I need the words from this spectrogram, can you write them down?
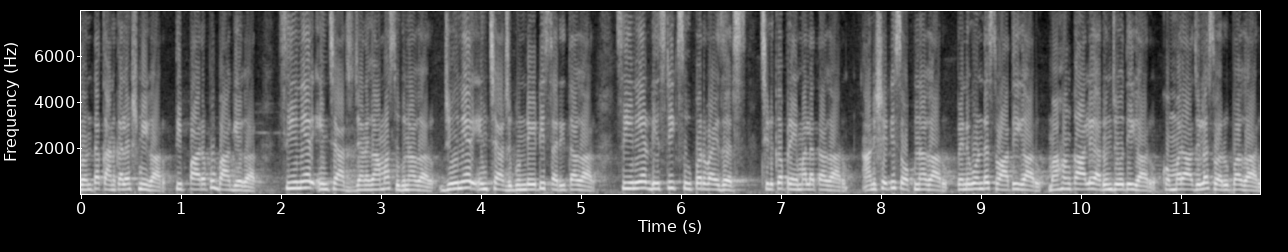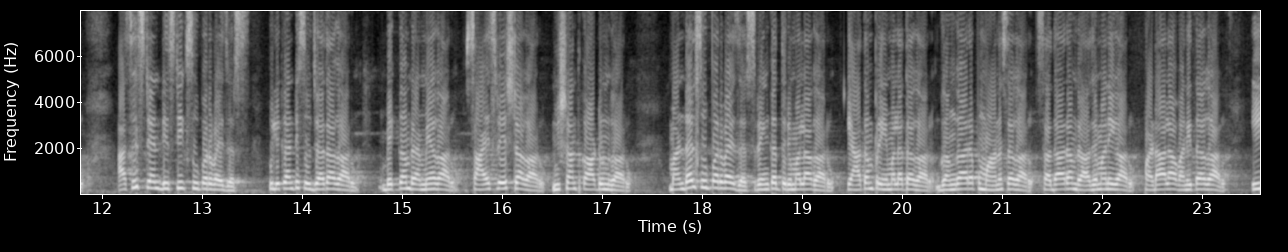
దొంత కనకలక్ష్మి గారు తిప్పారపు భాగ్య గారు సీనియర్ ఇన్ఛార్జ్ జనగామ సుగుణ గారు జూనియర్ ఇన్ఛార్జ్ గుండేటి సరిత గారు సీనియర్ డిస్ట్రిక్ట్ సూపర్వైజర్స్ చిలక ప్రేమలత గారు అనిశెట్టి స్వప్న గారు పెనుగొండ స్వాతి గారు మహంకాళి అరుణ్జ్యోతి గారు కొమ్మరాజుల స్వరూప గారు assistant district supervisors Pulikanti Sujatha గారు బెక్కం రమ్య గారు సాయి శ్రేష్ఠ గారు నిశాంత్ కార్టూన్ గారు. మండల్ సూపర్వైజర్స్ శ్రీంక తిరుమల గారు ఖ్యాతం ప్రేమలత గారు గంగారపు మానస గారు సదారం రాజమణి గారు పడాల వనిత గారు ఈ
